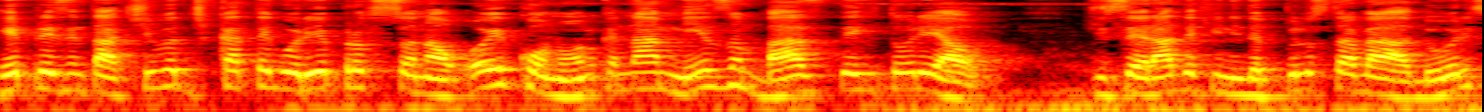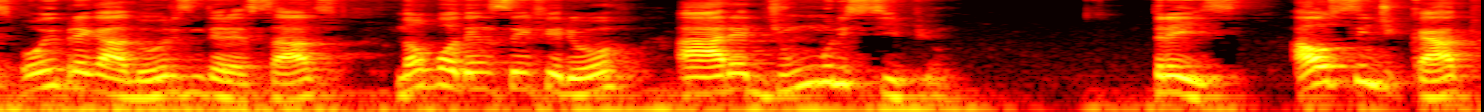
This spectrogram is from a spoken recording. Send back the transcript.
representativa de categoria profissional ou econômica na mesma base territorial que será definida pelos trabalhadores ou empregadores interessados, não podendo ser inferior à área de um município. 3. Ao sindicato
